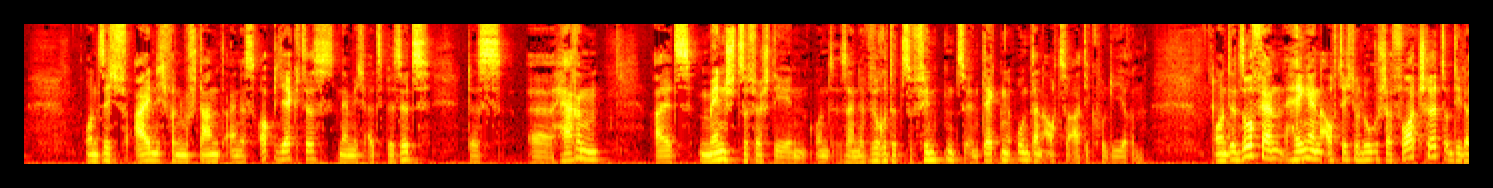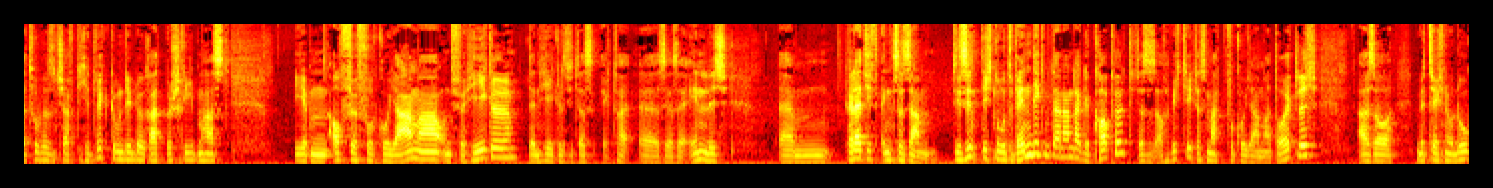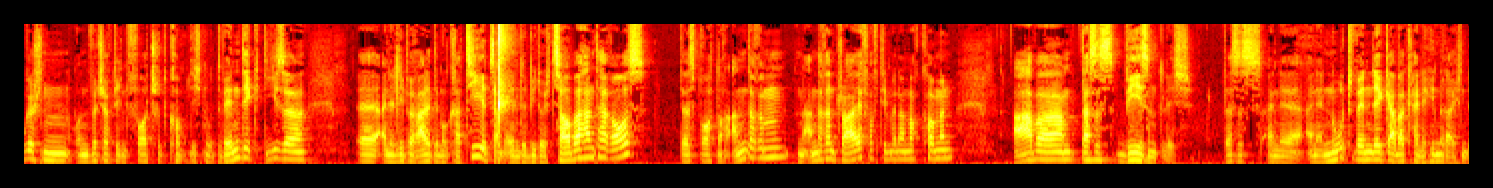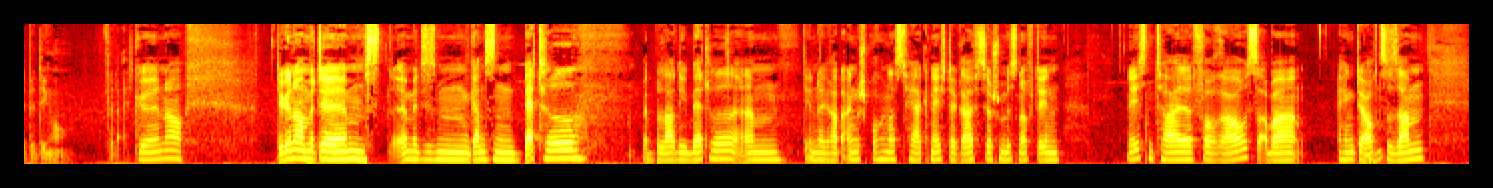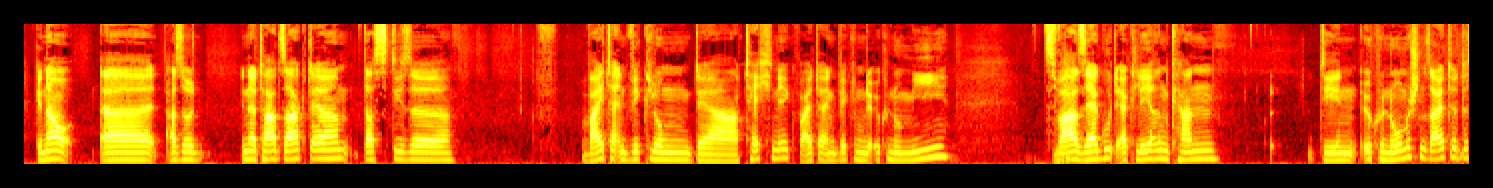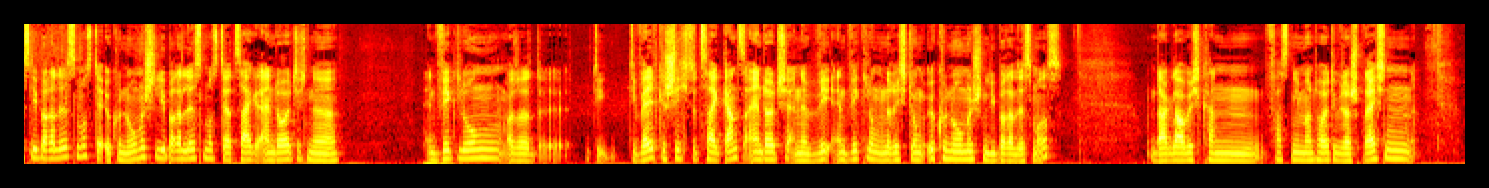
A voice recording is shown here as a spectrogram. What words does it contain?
Und sich eigentlich von dem Stand eines Objektes, nämlich als Besitz des äh, Herrn, als Mensch zu verstehen und seine Würde zu finden, zu entdecken und dann auch zu artikulieren. Und insofern hängen auch technologischer Fortschritt und die naturwissenschaftliche Entwicklung, die du gerade beschrieben hast, eben auch für Fukuyama und für Hegel, denn Hegel sieht das äh, sehr, sehr ähnlich, ähm, relativ eng zusammen. Die sind nicht notwendig miteinander gekoppelt, das ist auch wichtig, das macht Fukuyama deutlich. Also mit technologischen und wirtschaftlichen Fortschritt kommt nicht notwendig dieser äh, eine liberale Demokratie jetzt am Ende wie durch Zauberhand heraus. Das braucht noch anderen, einen anderen Drive, auf den wir dann noch kommen. Aber das ist wesentlich. Das ist eine, eine notwendige, aber keine hinreichende Bedingung. Vielleicht. Genau. Ja, genau, mit dem, äh, mit diesem ganzen Battle Bloody Battle, ähm, den du gerade angesprochen hast, Herr Knecht, da greifst ja schon ein bisschen auf den nächsten Teil voraus, aber hängt ja mhm. auch zusammen. Genau, äh, also in der Tat sagt er, dass diese Weiterentwicklung der Technik, Weiterentwicklung der Ökonomie zwar mhm. sehr gut erklären kann, den ökonomischen Seite des Liberalismus. Der ökonomische Liberalismus, der zeigt eindeutig eine Entwicklung, also die, die Weltgeschichte zeigt ganz eindeutig eine We Entwicklung in Richtung ökonomischen Liberalismus. Und da glaube ich, kann fast niemand heute widersprechen,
